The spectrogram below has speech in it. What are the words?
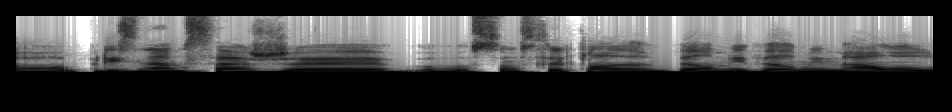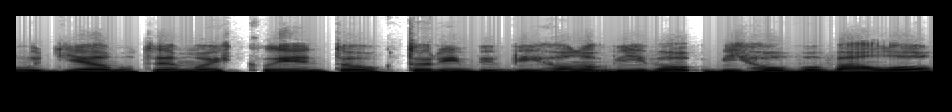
Priznám sa, že som stretla len veľmi, veľmi málo ľudí, alebo teda mojich klientov, ktorým by vyho, vyho, vyhovovalo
